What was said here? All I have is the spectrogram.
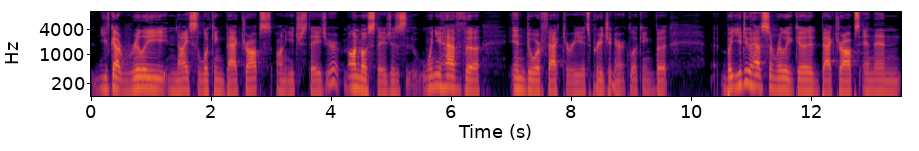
you've got really nice looking backdrops on each stage or on most stages. When you have the indoor factory, it's pretty generic looking, but but you do have some really good backdrops and then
